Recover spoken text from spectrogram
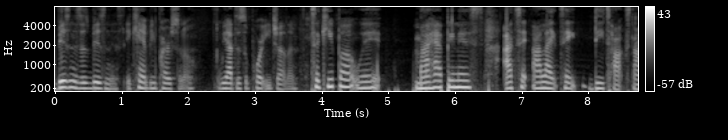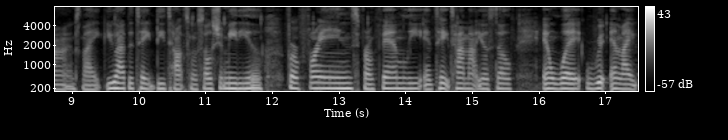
Business is business. It can't be personal we have to support each other To keep up with my happiness, I take I like take detox times. Like you have to take detox from social media, from friends, from family, and take time out yourself and what re- and like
